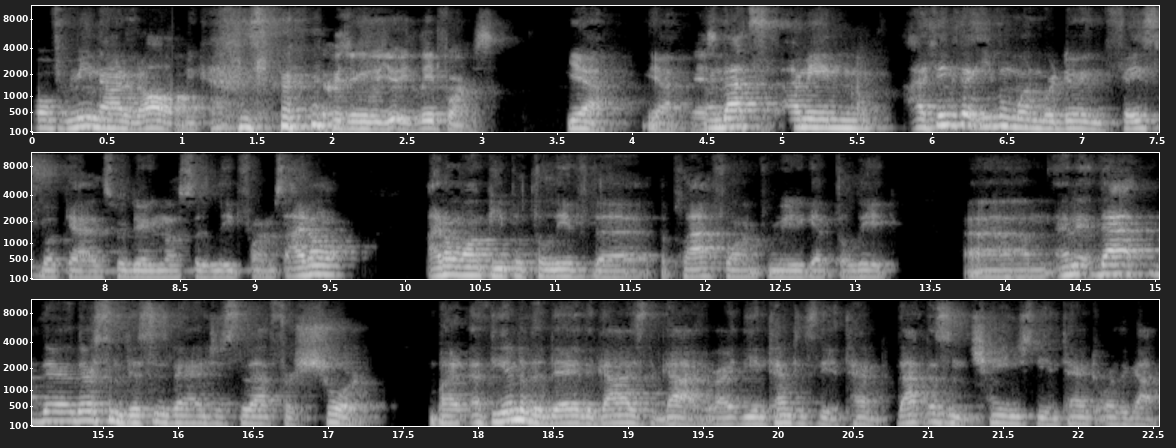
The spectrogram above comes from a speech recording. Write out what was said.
Well, for me, not at all because because you lead forms. Yeah, yeah, Amazing. and that's. I mean, I think that even when we're doing Facebook ads, we're doing most of the lead forms. I don't I don't want people to leave the, the platform for me to get the lead. Um, and that there, there's some disadvantages to that for sure. But at the end of the day, the guy is the guy, right? The intent is the intent. That doesn't change the intent or the guy.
